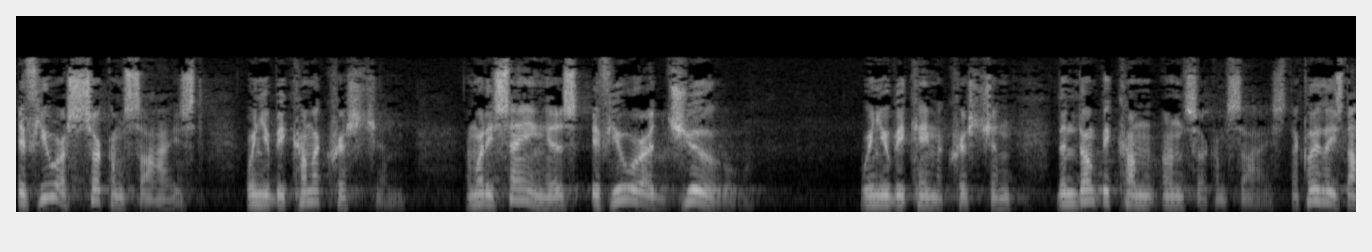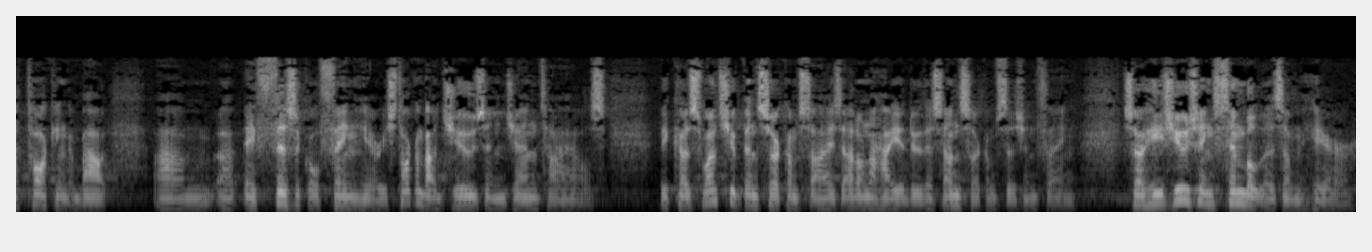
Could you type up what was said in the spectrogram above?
if you are circumcised when you become a Christian, and what he's saying is, if you were a Jew when you became a Christian, then don't become uncircumcised. Now clearly he's not talking about um, a, a physical thing here. He's talking about Jews and Gentiles. Because once you've been circumcised, I don't know how you do this uncircumcision thing. So he's using symbolism here.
